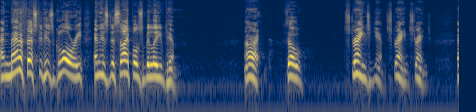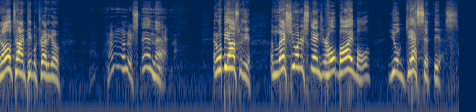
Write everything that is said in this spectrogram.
and manifested his glory, and his disciples believed him. All right, so strange again, strange, strange. And all the time people try to go, How do you understand that? And to be honest with you, unless you understand your whole Bible, you'll guess at this.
